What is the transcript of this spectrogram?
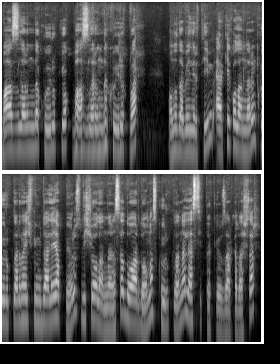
Bazılarında kuyruk yok, bazılarında kuyruk var. Onu da belirteyim. Erkek olanların kuyruklarına hiçbir müdahale yapmıyoruz. Dişi olanların ise doğar doğmaz kuyruklarına lastik takıyoruz arkadaşlar.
